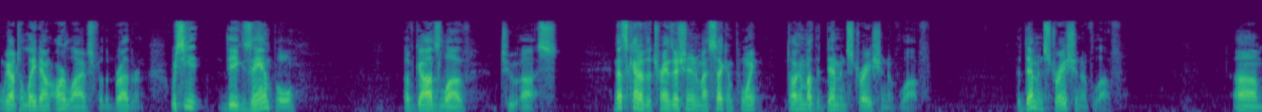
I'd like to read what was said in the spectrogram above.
We ought to lay down our lives for the brethren. We see the example of God's love to us. And that's kind of the transition into my second point, talking about the demonstration of love. The demonstration of love. Um,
